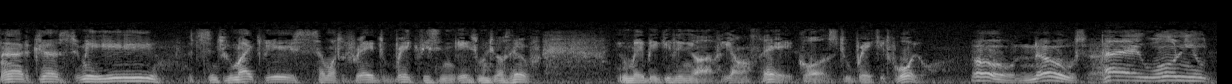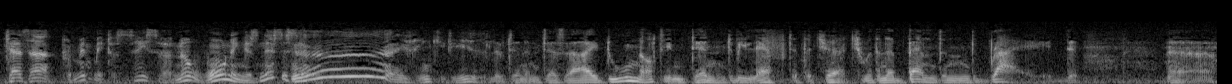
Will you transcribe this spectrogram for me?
Now, it occurs to me that since you might be somewhat afraid to break this engagement yourself, you may be giving your fiancée cause to break it for you. Oh no, sir. I warn you, Tesser. Permit me to say, sir, no warning is necessary. Ah, I think it is, Lieutenant Tesser. I do not intend to be left at the church with an abandoned bride. Now,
